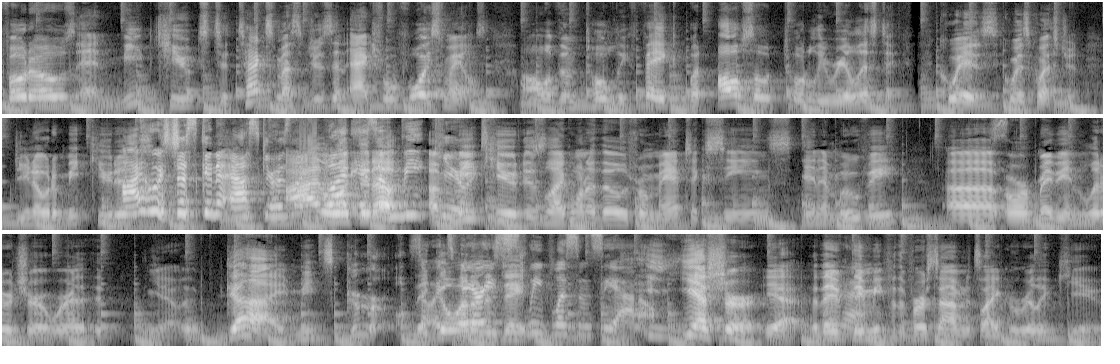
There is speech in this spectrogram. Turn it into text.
photos and meet cutes to text messages and actual voicemails. All of them totally fake, but also totally realistic. Quiz, quiz question. Do you know what a meet cute is? I was just gonna ask you, I like, I what looked is it up. a meet cute? A meet cute is like one of those romantic scenes in a movie, uh, or maybe in literature where it, you know, guy meets girl. They so go it's out very on a date. sleepless in Seattle. Yeah, sure. Yeah, they, Okay. they meet for the first time and it's like really cute.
